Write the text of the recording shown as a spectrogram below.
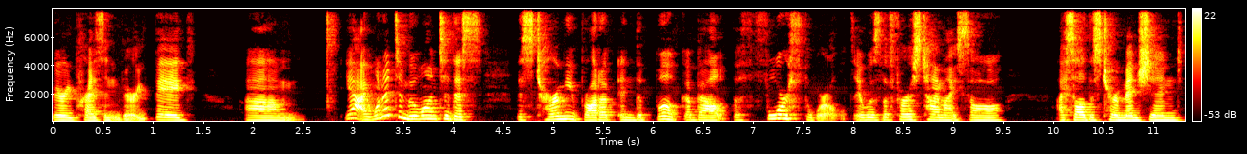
very present and very big. Um, yeah, I wanted to move on to this this term you brought up in the book about the fourth world. It was the first time I saw I saw this term mentioned,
